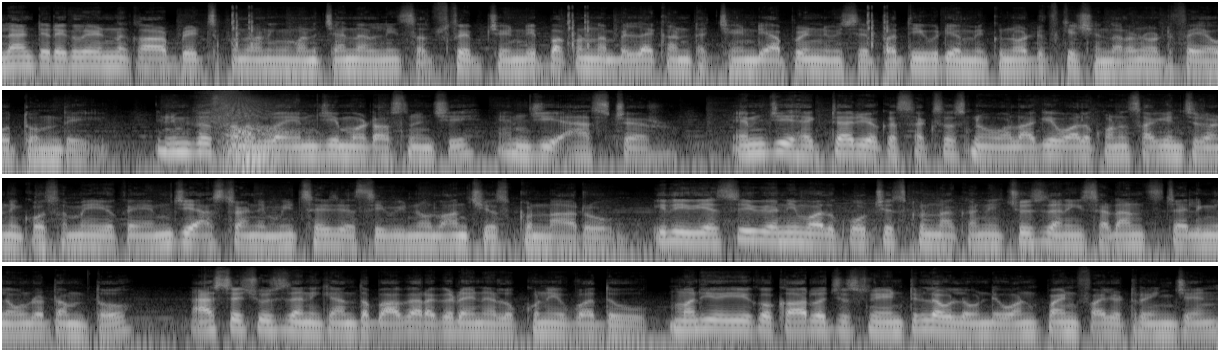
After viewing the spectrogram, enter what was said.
ఇలాంటి రెగ్యులర్ కార్ అప్డేట్స్ పొందడానికి మన ఛానల్ని సబ్స్క్రైబ్ చేయండి. పక్కన బెల్ ఐకాన్ టచ్ చేయండి. అప్పుడు నేను వేసే ప్రతి వీడియో మీకు నోటిఫికేషన్ ద్వారా నోటిఫై అవుతుంది. ఎనిమిదో స్థానంలో ఎంజీ మోటార్స్ నుంచి ఎంజీ ఆస్టర్ ఎంజీ హెక్టార్ యొక్క సక్సెస్ను అలాగే వాళ్ళు కొనసాగించడానికి కోసమే ఈ యొక్క ఎంజీ ఆస్టర్ మిడ్ సైజ్ ఎస్యూవీను లాంచ్ చేసుకున్నారు. ఇది ఎస్సీవీ అని వాళ్ళు కోట్ చేసుకున్నా కానీ చూసి దానికి సడన్ స్టైలింగ్లో ఉండటంతో ఆస్టర్ చూసి దానికి అంత బాగా రగడైన లుక్ని ఇవ్వదు. మరియు ఈ యొక్క కార్లో చూసిన ఎంట్రీ లెవెల్లో ఉండే one point five litre engine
